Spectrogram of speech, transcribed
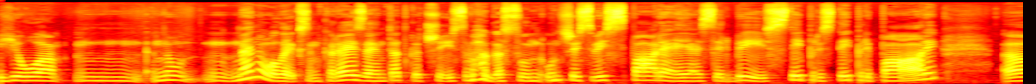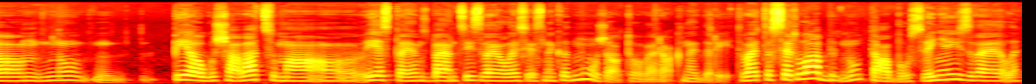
Jo mm, nu, nenolieksim, ka reizēm, tad, kad šīs vagas un, un šis viss pārējais ir bijis stipri, stipri pāri, uh, um, nu, pieaugušā vecumā uh, iespējams bērns izvēlēsies nekad mūžā to vairāk nedarīt. Vai tas ir labi? Nu, tā būs viņa izvēle.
